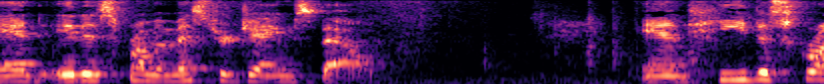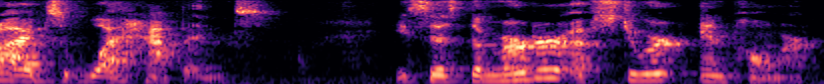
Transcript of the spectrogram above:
and it is from a Mr. James Bell. And he describes what happened. He says the murder of Stewart and Palmer.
